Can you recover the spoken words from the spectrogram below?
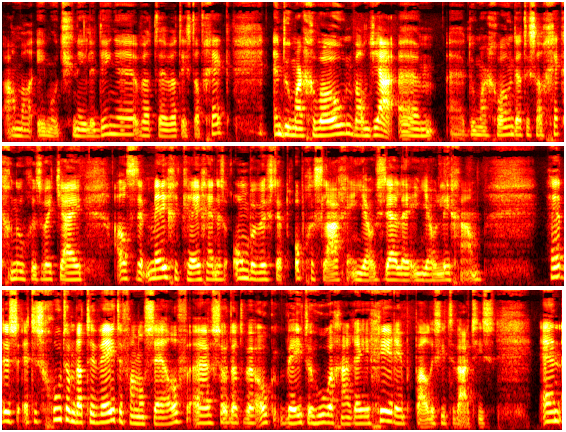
allemaal emotionele dingen. Wat, wat is dat gek? En doe maar gewoon, want ja, ehm, doe maar gewoon. Dat is al gek genoeg, is wat jij altijd hebt meegekregen en dus onbewust hebt opgeslagen in jouw cellen, in jouw lichaam dus het is goed om dat te weten van onszelf, zodat we ook weten hoe we gaan reageren in bepaalde situaties. En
